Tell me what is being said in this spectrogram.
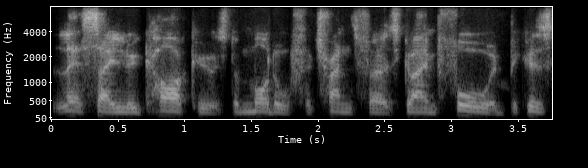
let's say, Lukaku as the model for transfers going forward because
